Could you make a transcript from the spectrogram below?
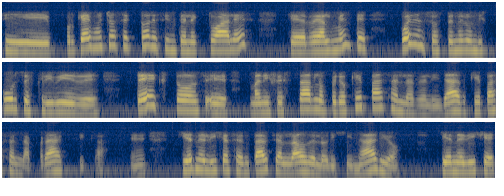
sí, porque hay muchos sectores intelectuales que realmente pueden sostener un discurso, escribir eh, textos, eh, manifestarlo, pero ¿qué pasa en la realidad? ¿Qué pasa en la práctica? ¿Quién elige sentarse al lado del originario? ¿Quién elige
